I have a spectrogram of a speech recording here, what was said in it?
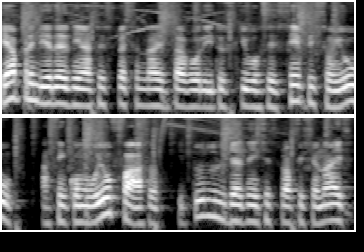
Quer aprender a desenhar seus personagens favoritos que você sempre sonhou? Assim como eu faço e todos os desenhistas profissionais?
